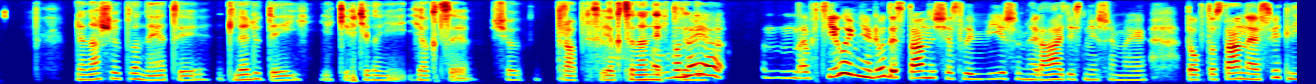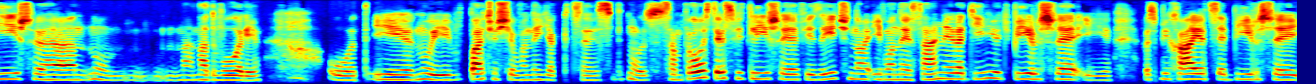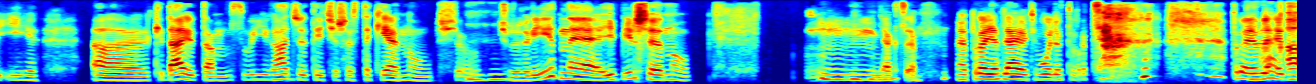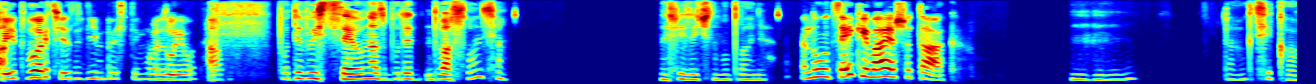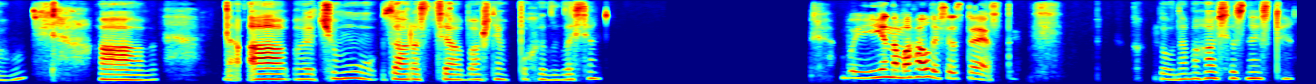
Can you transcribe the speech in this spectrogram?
для нашої планети, для людей, які втілені, як це, що трапиться, як це на них вплине? Вони, на втіленні люди стануть щасливішими, радіснішими, тобто стане світліше ну, на, на дворі. От, І ну, і бачу, що вони як це ну, сам простір світліше фізично, і вони самі радіють більше, і посміхаються більше, і е, кидають там свої гаджети чи щось таке, ну, що Мгм. чужорідне, і більше, ну. Як це е, проявляють волю творця, проявляють а- свої творчі здібності, можливо. А подивись, це у нас буде два сонця на фізичному плані. Ну, це киває, що так. Угу. Так, цікаво. А, а е, чому зараз ця башня похилилася? Бо її намагалися знести. Хто намагався знести?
